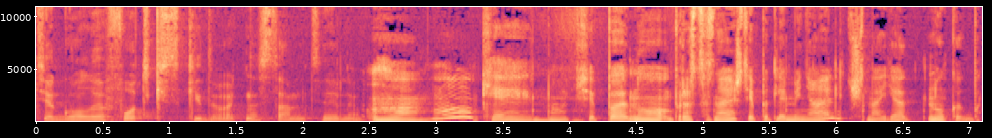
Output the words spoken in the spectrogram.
те голые фотки скидывать, на самом деле. Ага, ну окей, ну типа, ну просто знаешь, типа для меня лично я, ну как бы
